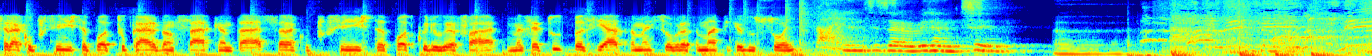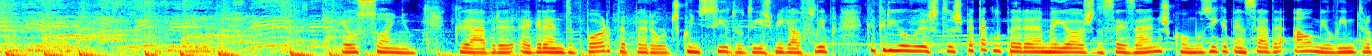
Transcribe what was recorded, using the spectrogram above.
será que o profissionista pode tocar, dançar, cantar, será que o profissionista pode coreografar, mas é tudo baseado também sobre a temática do sonho. Silence is a rhythm too. Uh... É o sonho que abre a grande porta para o desconhecido, diz Miguel Felipe, que criou este espetáculo para maiores de seis anos, com música pensada ao milímetro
